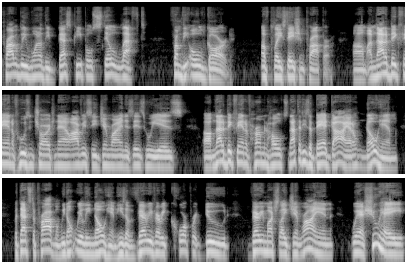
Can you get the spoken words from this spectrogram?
probably one of the best people still left from the old guard of PlayStation proper. Um, I'm not a big fan of who's in charge now. Obviously, Jim Ryan is is who he is. I'm not a big fan of Hermen Hulst. Not that he's a bad guy. I don't know him, but that's the problem. We don't really know him. He's a very, very corporate dude, very much like Jim Ryan, where Shuhei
